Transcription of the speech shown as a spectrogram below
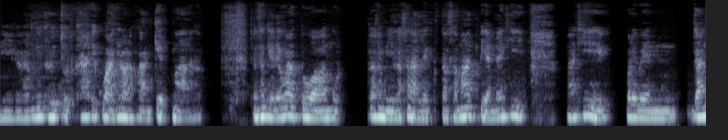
นี่นะครับนี่คือจุดค่า x y ที่เราทำการเก็บมานะครับจะสังเกตได้ว่าตัวหมุดก็จะมีลักษณะเล็กเราสามารถเปลี่ยนได้ที่มาที่บริเวณด้าน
